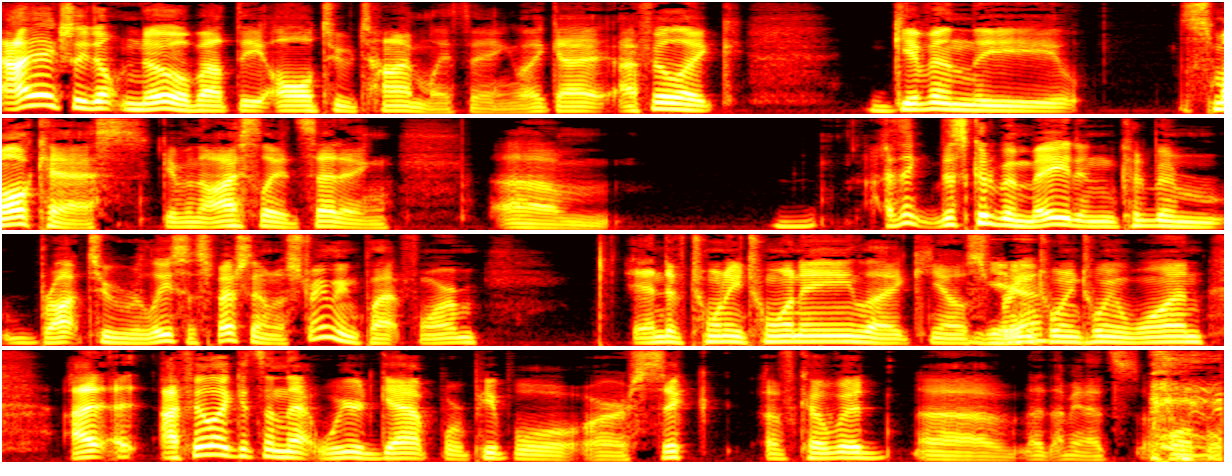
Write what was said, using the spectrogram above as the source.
I actually don't know about the all too timely thing. Like I I feel like given the small cast, given the isolated setting, um, I think this could have been made and could have been brought to release, especially on a streaming platform, end of 2020, like you know, spring yeah. 2021. I I feel like it's in that weird gap where people are sick of COVID. Uh, I mean, that's horrible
